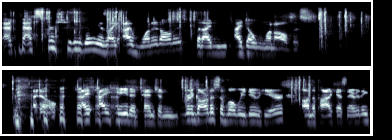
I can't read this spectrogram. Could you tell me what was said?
that that's the shitty thing is like, I wanted all this, but I I don't want all this. I don't. I, I hate attention, regardless of what we do here on the podcast and everything.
